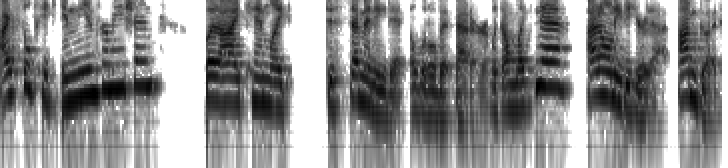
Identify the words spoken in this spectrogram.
I still take in the information but I can like disseminate it a little bit better. Like I'm like, nah, I don't need to hear that. I'm good.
